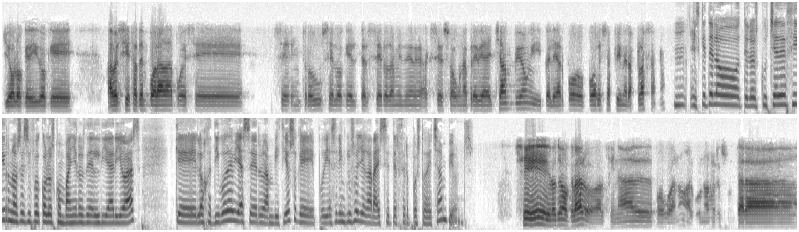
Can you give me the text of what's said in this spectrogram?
yo lo que digo que a ver si esta temporada pues eh, se introduce lo que el tercero también tiene acceso a una previa de Champions y pelear por, por esas primeras plazas, ¿no? Mm, es que te lo, te lo escuché decir, no sé si fue con los compañeros del diario AS, que el objetivo debía ser ambicioso, que podía ser incluso llegar a ese tercer puesto de Champions. Sí, lo tengo claro. Al final, pues bueno, a algunos resultará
